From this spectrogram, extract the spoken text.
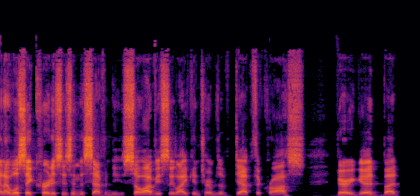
And I will say Curtis is in the 70s. So obviously, like in terms of depth across, very good. But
